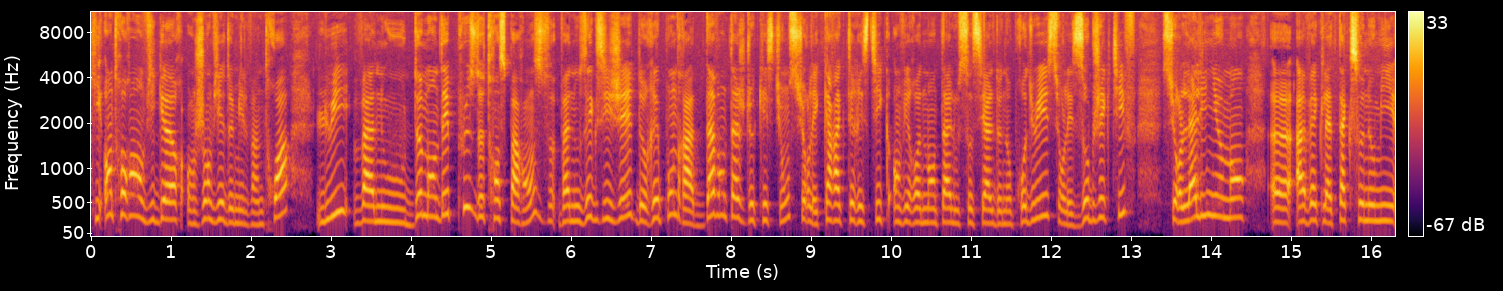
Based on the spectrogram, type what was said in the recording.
qui entrera en vigueur en janvier 2023, lui va nous demander plus de transparence, va nous exiger de répondre à davantage de questions sur les caractéristiques environnementales ou sociales de nos produits, sur les objectifs, sur l'alignement euh, avec la taxonomie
